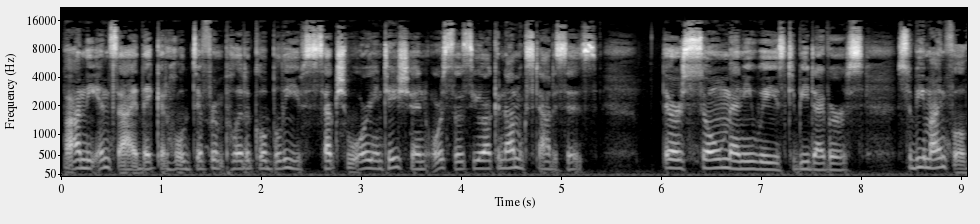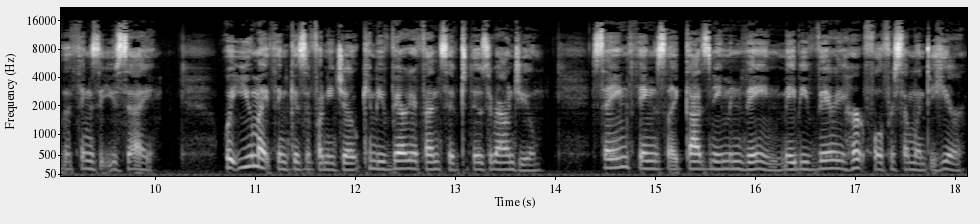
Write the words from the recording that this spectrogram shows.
But on the inside, they could hold different political beliefs, sexual orientation, or socioeconomic statuses. There are so many ways to be diverse, so be mindful of the things that you say. What you might think is a funny joke can be very offensive to those around you. Saying things like God's name in vain may be very hurtful for someone to hear.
